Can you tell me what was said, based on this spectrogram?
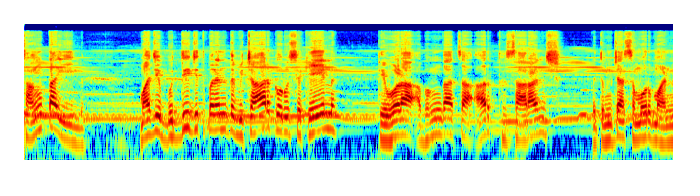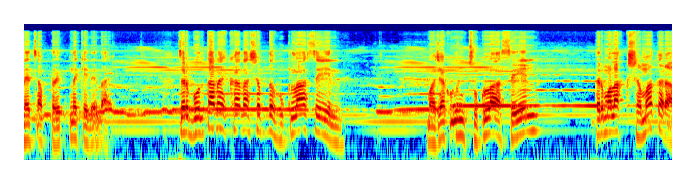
सांगता येईल माझी बुद्धी जिथपर्यंत विचार करू शकेल तेवढा अभंगाचा अर्थ सारांश मी तुमच्यासमोर मांडण्याचा प्रयत्न केलेला आहे. जर बोलताना एखादा शब्द हुकला असेल माझ्याकडून चुकला असेल तर मला क्षमा करा.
